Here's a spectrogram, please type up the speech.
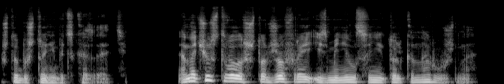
чтобы что-нибудь сказать. Она чувствовала, что Джоффрей изменился не только наружно.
